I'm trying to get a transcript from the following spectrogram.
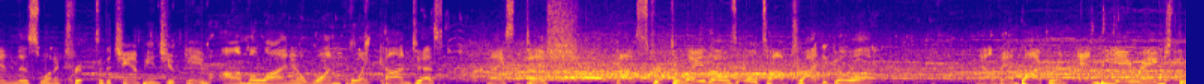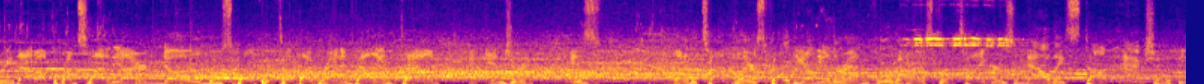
in this one. A trip to the championship game on the line in a one-point contest. Nice dish. Got stripped away, though, as Olthoff tried to go up. Now Van Bockern, NBA range three, that off the front side of the iron. No, loose ball picked up by Brandon Valley and down. And injured is one of the top players, Feldy, on the other end for the Harrisburg Tigers. And now they stop action with the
